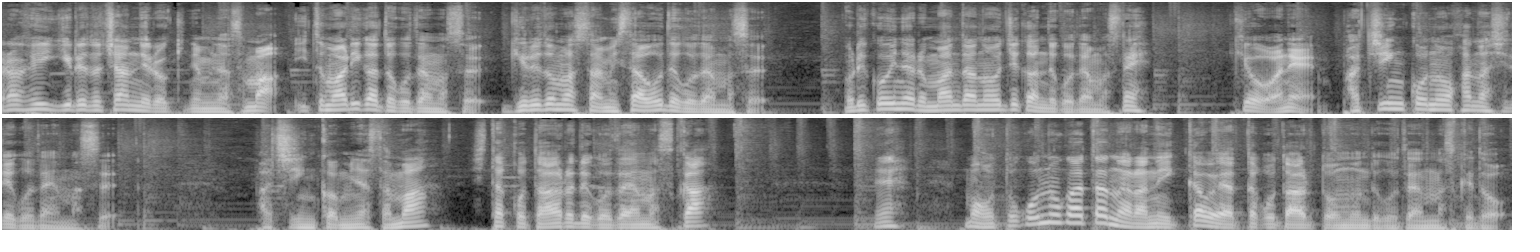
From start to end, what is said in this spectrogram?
ラフィギルドチャンネルをお聞きの皆様、いつもありがとうございます。ギルドマスターミサオでございます。お利口になる漫談のお時間でございますね。今日はね、パチンコのお話でございます。パチンコ皆様、したことあるでございますか？ね。まあ男の方ならね、一回はやったことあると思うんでございますけど、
